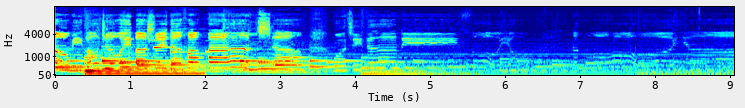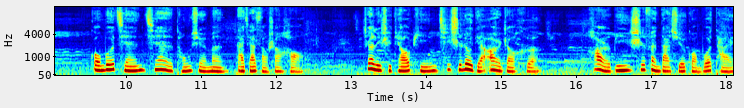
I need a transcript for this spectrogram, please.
猫咪抱着尾巴睡得好安详。我记得你所有的模样。广播前，亲爱的同学们，大家早上好。这里是调频七十六点二兆赫，哈尔滨师范大学广播台。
